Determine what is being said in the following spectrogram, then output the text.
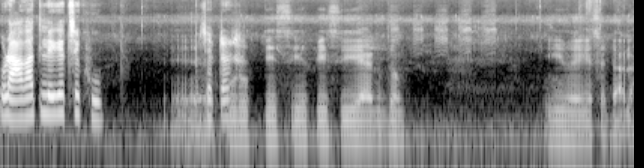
ওর আঘাত লেগেছে খুব। পুরো পেঁচিয়ে পেঁচিয়ে একদম ই হয়ে গেছে ডানা।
